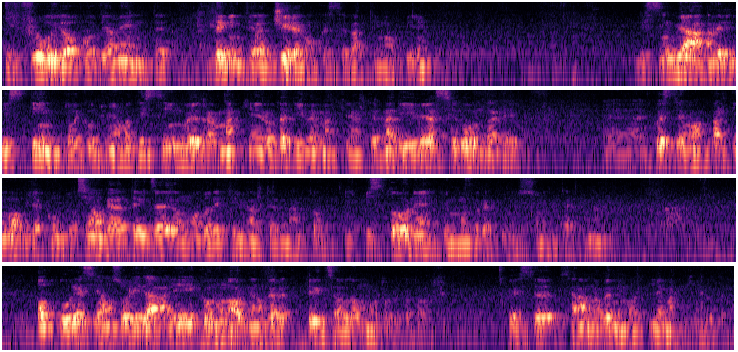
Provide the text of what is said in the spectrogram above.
il fluido ovviamente deve interagire con queste parti mobili. avete distinto e continuiamo a distinguere tra macchine rotative e macchine alternative a seconda che eh, queste parti mobili appunto siano caratterizzate da un modo rettilineo alternato, il pistone di un motore a combustione interna, oppure siano solidali con un organo caratterizzato da un moto rotatorio. Queste saranno per noi le macchine rotative.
